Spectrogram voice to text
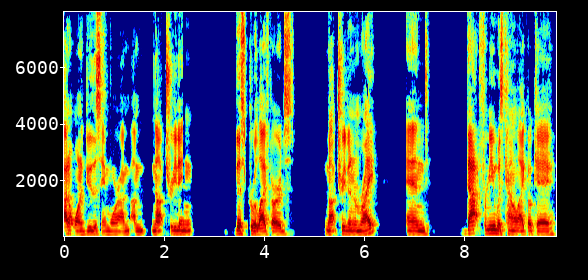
I don't want to do this anymore. I'm I'm not treating this crew of lifeguards, not treating them right. And that for me was kind of like, okay,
